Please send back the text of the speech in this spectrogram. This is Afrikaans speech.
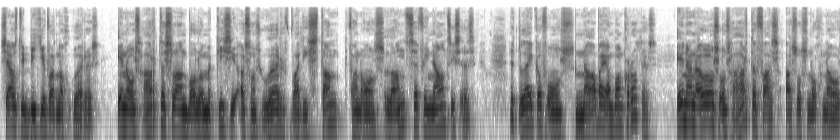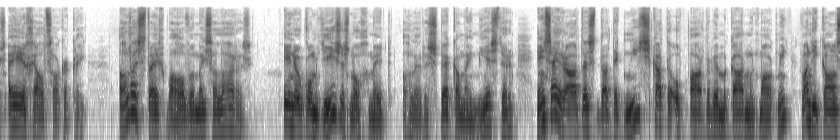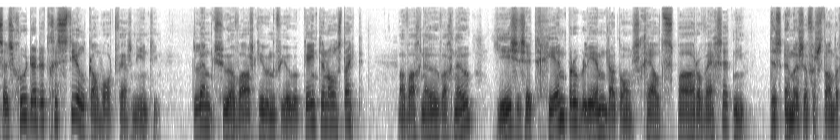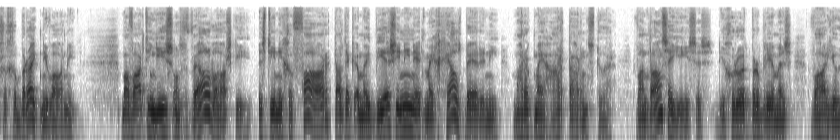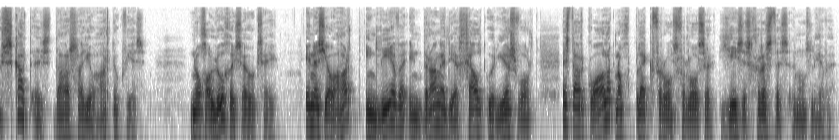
Selfs die bietjie wat nog oor is, en ons harte slaan bol om 'n kiesie as ons hoor wat die stand van ons land se finansies is. Dit lyk of ons naby aan bankrot is. En dan hou ons ons harte vas as ons nog na ons eie geldsakke kyk. Alles styg behalwe my salaris. En nou kom Jesus nog met alle respek aan my meester en sy raad is dat ek nie skatte op aarde bymekaar moet maak nie, want die kans is goed dat dit gesteel kan word vers 19. Klink so 'n waarskuwing vir jou bekend in ons tyd? Maar wag nou, wag nou. Jesus het geen probleem dat ons geld spaar of wegsit nie. Dis immers 'n verstandige gebruik nie waar nie. Maar waarteen Jesus ons wel waarsku, is teen die gevaar dat ek in my beursie nie net my geld bære nie, maar ook my hart daarin stoor. Want dan sê Jesus, die groot probleem is waar jou skat is, daar sal jou hart ook wees. Nogal logies sou ek sê. En as jou hart en lewe en drange deur geld oorheers word, is daar kwaliek nog plek vir ons verlosser Jesus Christus in ons lewe.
